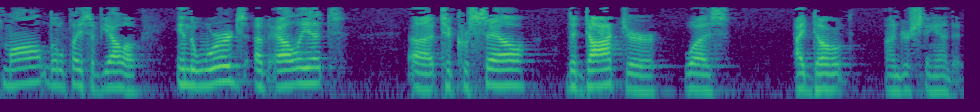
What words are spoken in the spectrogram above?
small little place of yellow. In the words of Elliot uh, to Crissell, the doctor was, I don't understand it.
